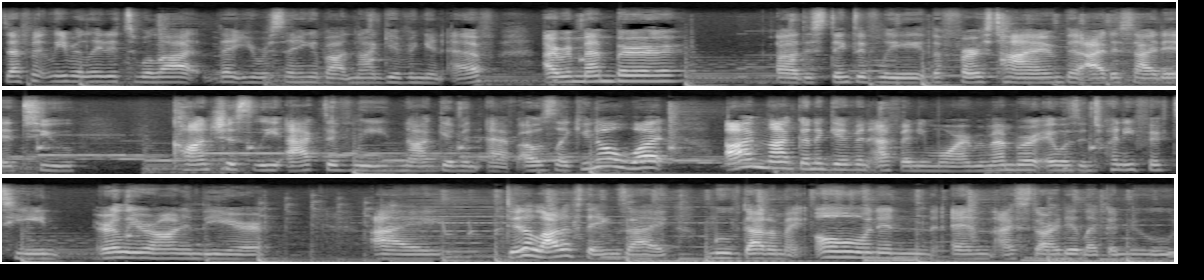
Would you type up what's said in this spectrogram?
definitely related to a lot that you were saying about not giving an F. I remember uh, distinctively the first time that I decided to consciously, actively not give an F. I was like, you know what? I'm not gonna give an F anymore. I remember it was in 2015, earlier on in the year. I did a lot of things. I moved out on my own and and I started like a new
